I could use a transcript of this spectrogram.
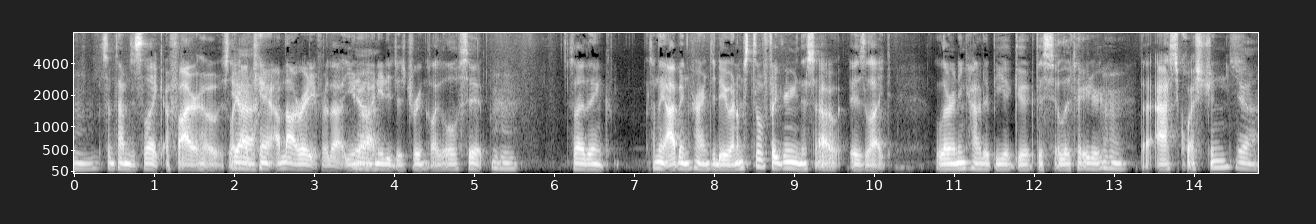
Mm. sometimes it's like a fire hose. Like I can't. I'm not ready for that. You know, Yeah. I need to just drink like a little sip. hmm So I think something I've been trying to do, and I'm still figuring this out, is like learning how to be a good facilitator Mhm. that asks questions. Yeah,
